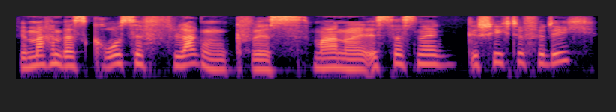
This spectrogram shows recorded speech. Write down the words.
Wir machen das große Flaggenquiz. Manuel, ist das eine Geschichte für dich?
